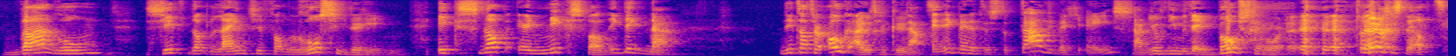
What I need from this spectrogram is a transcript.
Waarom zit dat lijntje van Rossi erin? Ik snap er niks van. Ik denk, nou, dit had er ook uitgekund. Nou, en ik ben het dus totaal niet met je eens. Nou, je hoeft niet meteen boos te worden. teleurgesteld.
